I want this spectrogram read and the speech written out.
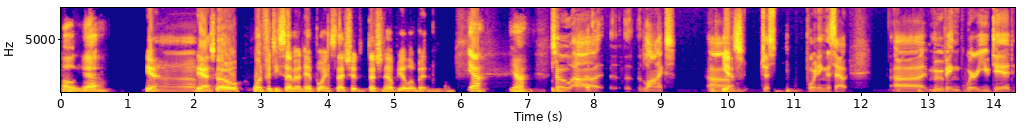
Oh yeah. Yeah, Um, yeah. So one fifty seven hit points. That should that should help you a little bit. Yeah. Yeah. So, uh, Lonix, um, yes. just pointing this out, uh, moving where you did,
